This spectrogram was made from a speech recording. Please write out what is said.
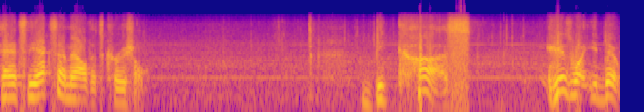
And it's the XML that's crucial. Because here's what you do.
